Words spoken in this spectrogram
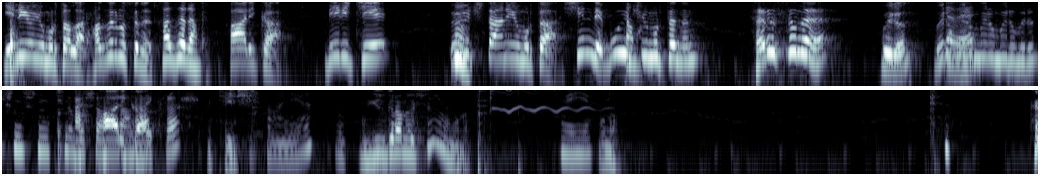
Geliyor yumurtalar. Hazır mısınız? Hazırım. Harika. 1, 2, 3 tane yumurta. Şimdi bu 3 Tamam. yumurtanın sarısını... Buyurun. Buyurun, Evet. buyurun, buyurun, buyurun, buyurun. Şunu şunun içine Heh, boşaltacağım harika. tekrar. Bir Müthiş. saniye. Hı, Bu 100 gram ölçtünüz mü bunu? Neyi? Bunu. —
